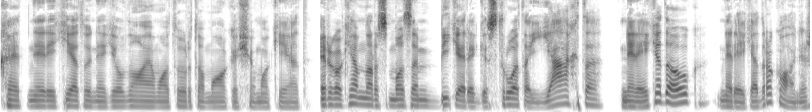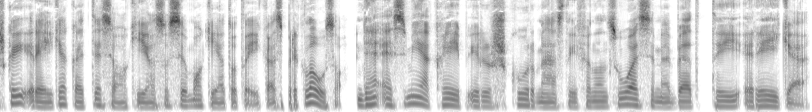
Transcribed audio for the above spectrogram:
kad nereikėtų nekilnojamo turto mokesčio mokėti. Ir kokiam nors Mozambike registruota jachta. Nereikia daug, nereikia drakoniškai, reikia, kad tiesiog jie susimokėtų tai, kas priklauso. Ne esmė, kaip ir iš kur mes tai finansuosime, bet tai reikia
